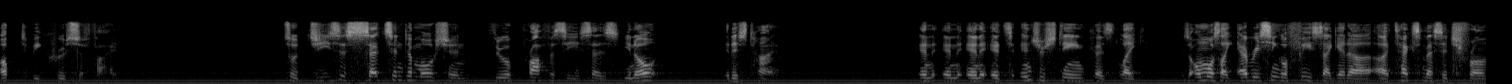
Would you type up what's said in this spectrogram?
up to be crucified." So Jesus sets into motion through a prophecy. He says, "You know, it is time." and and, and it's interesting because like it's almost like every single feast I get a, a text message from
